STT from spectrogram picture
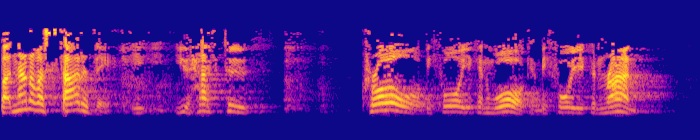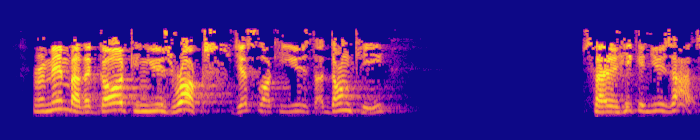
But none of us started there. You, you have to crawl before you can walk and before you can run. Remember that God can use rocks just like He used a donkey, so He can use us.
